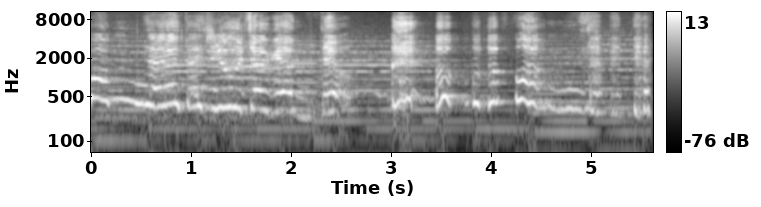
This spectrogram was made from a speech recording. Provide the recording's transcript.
我唔知啊，但是有这严重，我我唔知影。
